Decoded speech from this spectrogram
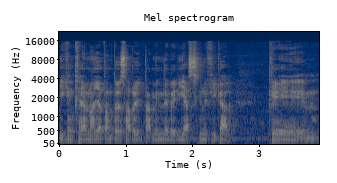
y que en general no haya tanto desarrollo. También debería significar que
